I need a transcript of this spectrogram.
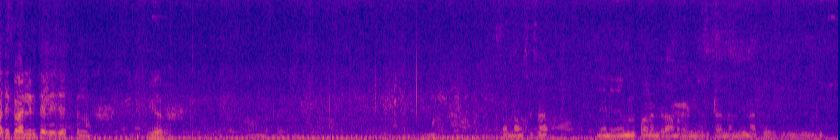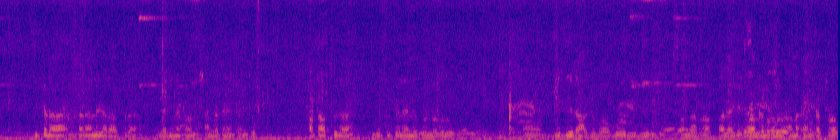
అధికారులకు తెలియజేస్తున్నాం. సార్ నమస్తే సార్. నేను వేములపాలెం గ్రామ రెవెన్యూ అధికారినండి నా పేరు పురుగుదేవుడు ఇక్కడ సడన్గా రాత్ర జరిగినటువంటి సంఘటన ఏంటంటే హఠాత్తుగా గుర్తు తెలియని గుండగులు ఆ, గిడ్డి రాజుబాబు రిజి సుందర్రావు అలాగే వాళ్ళ ముగ్గురు అన్న వెంకట్రావు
